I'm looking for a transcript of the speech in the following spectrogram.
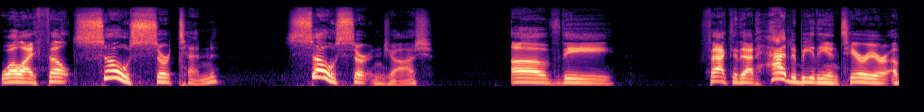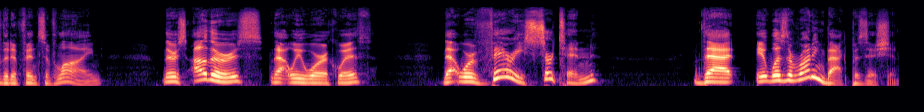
while I felt so certain, so certain, Josh, of the fact that that had to be the interior of the defensive line, there's others that we work with that were very certain that it was the running back position.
